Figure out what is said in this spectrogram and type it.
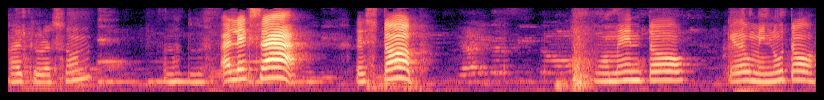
Las dos. Alexa, stop. Un momento. Queda un minuto.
